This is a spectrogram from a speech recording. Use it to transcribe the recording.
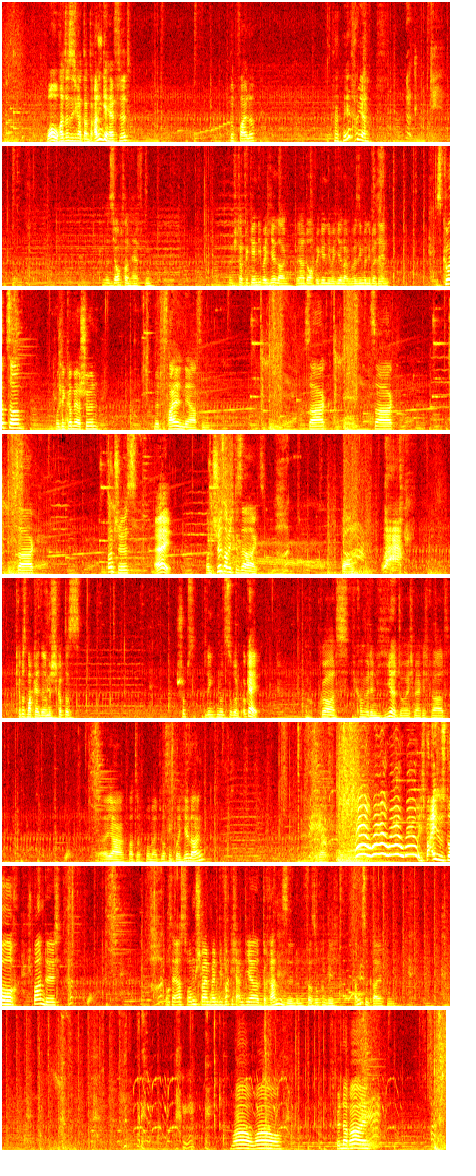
Wow, hat er sich gerade da dran geheftet? Pfeile. Hilf mir! Kann man sich auch dran heften. Ich glaube, wir gehen lieber hier lang. Ja doch, wir gehen lieber hier lang. Wir sehen wir lieber den. Ist kürzer. Und den können wir ja schön mit Pfeilen nerven. Zack. Zack. Zack. Und tschüss. Hey! Und tschüss habe ich gesagt. Bonk. Ich glaube, das macht keinen Damage. Ich glaube, das schubst Link nur zurück. Okay. Oh Gott. Wie kommen wir denn hier durch, merke ich gerade. Äh, ja, warte, Moment. Lass uns mal hier lang. Ich weiß es doch. Spann dich. Ich muss ja erst rumschreiben, wenn die wirklich an dir dran sind und versuchen dich anzugreifen. Wow, wow. Ich bin dabei.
